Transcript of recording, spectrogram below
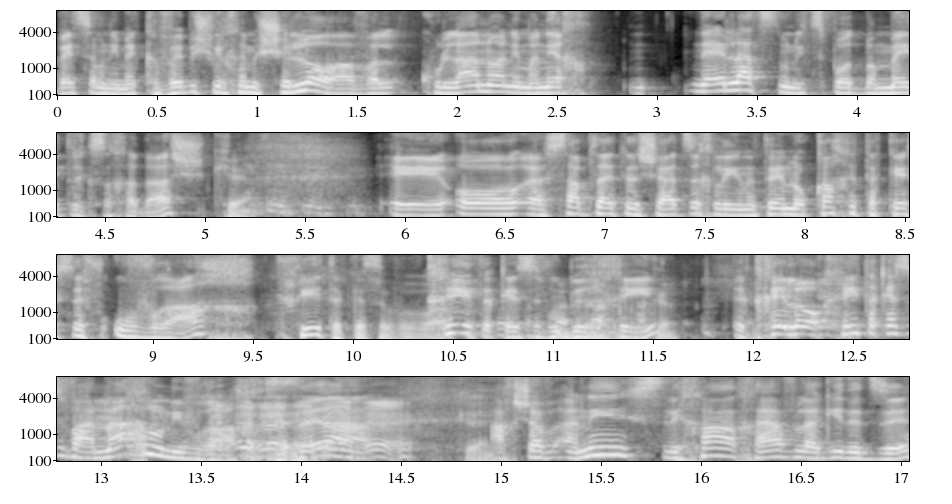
בעצם אני מקווה בשבילכם שלא, אבל כולנו אני מניח נאלצנו לצפות במייטריקס החדש, כן. אה, או ה subtitle שהיה צריך להינתן לו, קח את הכסף וברח. קחי את הכסף עבר. קחי את הכסף וברחי. קחי לא, קחי את הכסף ואנחנו נברח, זה ה... כן. עכשיו אני, סליחה, חייב להגיד את זה,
